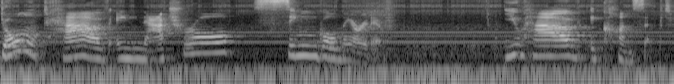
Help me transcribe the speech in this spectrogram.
don't have a natural single narrative. You have a concept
